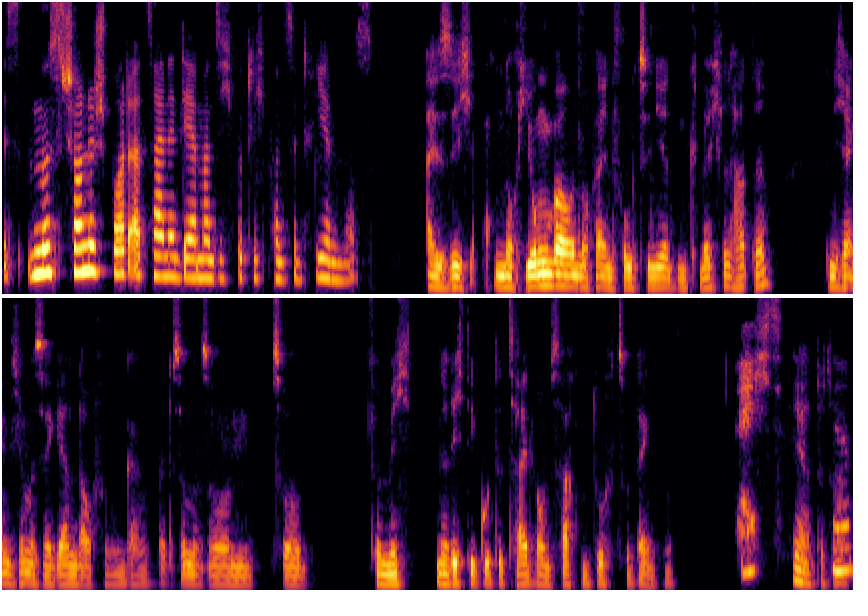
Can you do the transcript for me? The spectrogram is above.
Es muss schon eine Sportart sein, in der man sich wirklich konzentrieren muss. Als ich noch jung war und noch einen funktionierenden Knöchel hatte, bin ich eigentlich immer sehr gern laufen gegangen, weil das immer so, ein, so für mich eine richtig gute Zeit war, um Sachen durchzudenken. Echt? Ja, total. Ja.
